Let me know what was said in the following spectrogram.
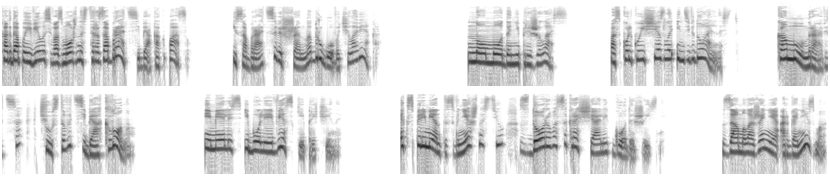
когда появилась возможность разобрать себя как пазл и собрать совершенно другого человека. Но мода не прижилась поскольку исчезла индивидуальность. Кому нравится чувствовать себя клоном? Имелись и более веские причины. Эксперименты с внешностью здорово сокращали годы жизни. За омоложение организма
